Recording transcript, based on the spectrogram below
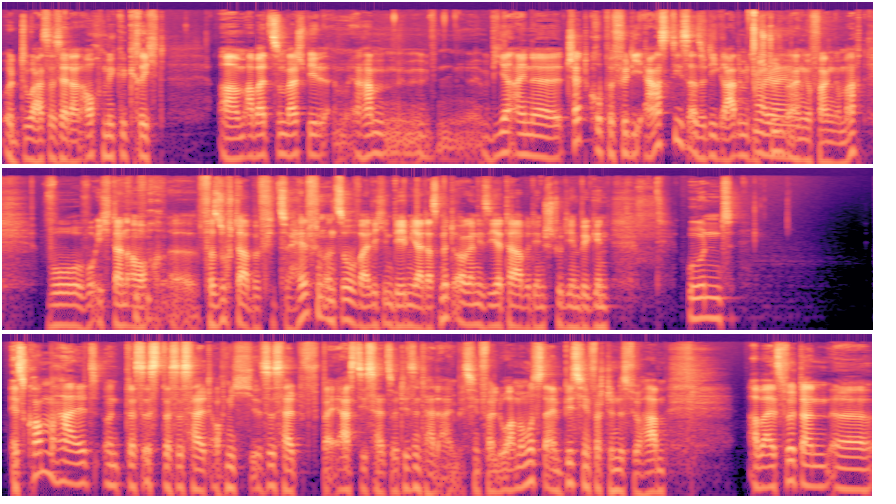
Und du hast das ja dann auch mitgekriegt. Ähm, aber zum Beispiel haben wir eine Chatgruppe für die Erstis, also die gerade mit dem oh, Studium ja, ja. angefangen gemacht wo, wo ich dann auch äh, versucht habe, viel zu helfen und so, weil ich in dem Jahr das mitorganisiert habe, den Studienbeginn. Und es kommen halt, und das ist, das ist halt auch nicht, es ist halt bei Erstis halt so, die sind halt ein bisschen verloren. Man muss da ein bisschen Verständnis für haben. Aber es wird dann äh,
